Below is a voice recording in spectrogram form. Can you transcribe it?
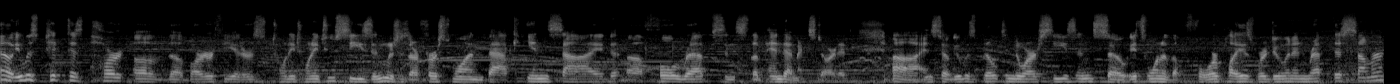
No, it was picked as part of the Barter Theater's 2022 season, which is our first one back inside uh, full rep since the pandemic started. Uh, and so it was built into our season. So it's one of the four plays we're doing in rep this summer.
